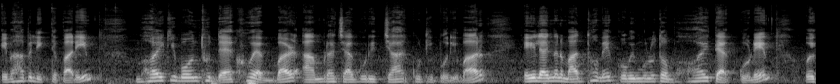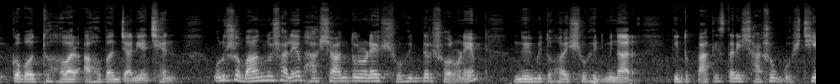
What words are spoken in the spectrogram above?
এভাবে লিখতে পারি, ভয় কি বন্ধু, দেখো একবার আমরা জাগুরি চার কোটি পরিবার। এই লাইনের মাধ্যমে কবি মূলত ভয় ত্যাগ করে ঐক্যবদ্ধ হওয়ার আহ্বান জানিয়েছেন। উনিশশো সালে ভাষা আন্দোলনে শহীদদের স্মরণে নির্মিত হয় শহীদ মিনার। কিন্তু পাকিস্তানি শাসক গোষ্ঠী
